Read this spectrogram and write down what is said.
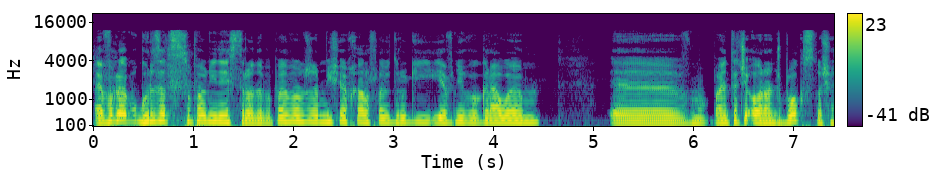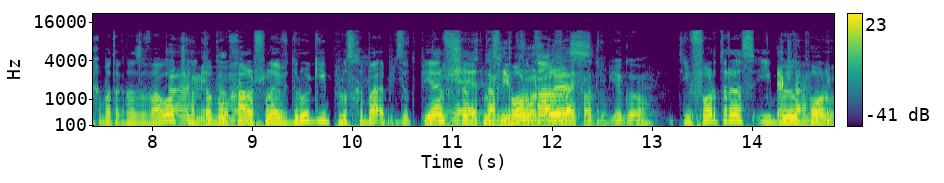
A ja w ogóle gryzę z zupełnie innej strony, bo powiem wam, że mi się Half-Life 2, ja w niego grałem e, w, pamiętacie Orange Box? To się chyba tak nazywało? Tak, Czyli to był pamiętamy. Half-Life 2 plus chyba epizod pierwszy, nie, plus tam nie było Portal. Half-Life'a drugiego. Team Fortress i Jak był tam Portal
